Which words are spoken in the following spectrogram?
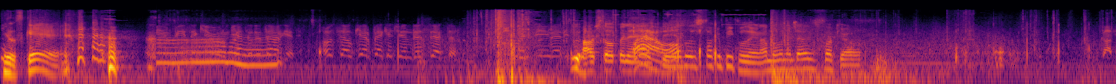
He was scared. Be secure. Get to target. Hostile care package in this sector. You hard scoping that Wow, ass, all those fucking people there, and I'm the one that does. Fuck y'all. Copy.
